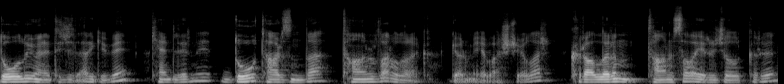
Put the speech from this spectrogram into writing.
doğulu yöneticiler gibi kendilerini doğu tarzında tanrılar olarak görmeye başlıyorlar. Kralların tanrısal ayrıcalıkları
